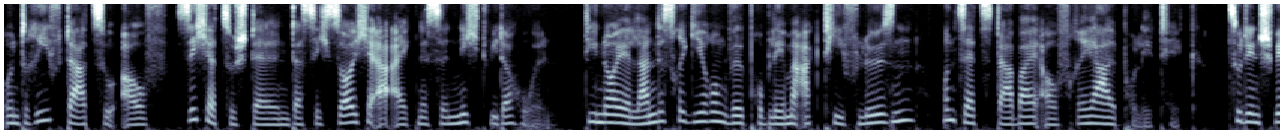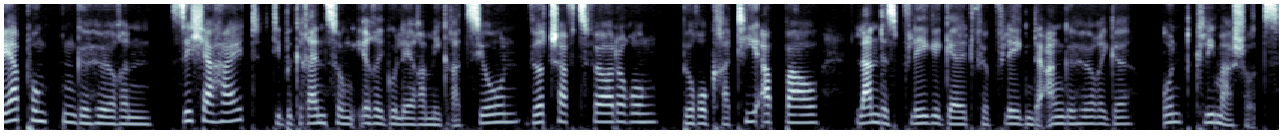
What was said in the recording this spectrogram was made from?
und rief dazu auf, sicherzustellen, dass sich solche Ereignisse nicht wiederholen. Die neue Landesregierung will Probleme aktiv lösen und setzt dabei auf Realpolitik. Zu den Schwerpunkten gehören Sicherheit, die Begrenzung irregulärer Migration, Wirtschaftsförderung, Bürokratieabbau, Landespflegegeld für pflegende Angehörige und Klimaschutz.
